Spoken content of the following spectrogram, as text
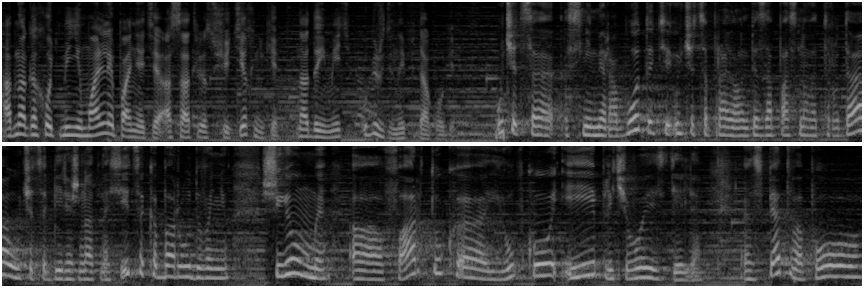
Однако хоть минимальное понятие о соответствующей технике надо иметь, убеждены педагоги. Учатся с ними работать, учатся правилам безопасного труда, учатся бережно относиться к оборудованию. Шьем мы э, фартук, э, юбку и плечевое изделие. Э, С 5 по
